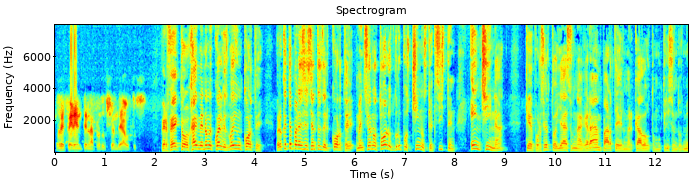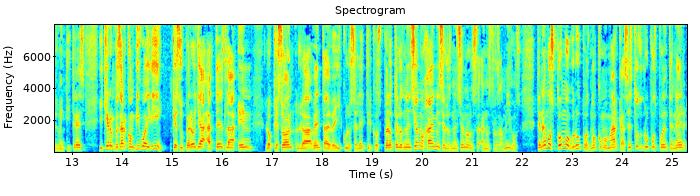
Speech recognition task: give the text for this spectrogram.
referente en la producción de autos. Perfecto, Jaime, no me cuelgues, voy a un corte. Pero ¿qué te parece si antes del corte menciono todos los grupos chinos que existen en China que por cierto ya es una gran parte del mercado automotriz en 2023. Y quiero empezar con BYD, que superó ya a Tesla en lo que son la venta de vehículos eléctricos. Pero te los menciono, Jaime, y se los menciono a nuestros amigos. Tenemos como grupos, no como marcas. Estos grupos pueden tener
